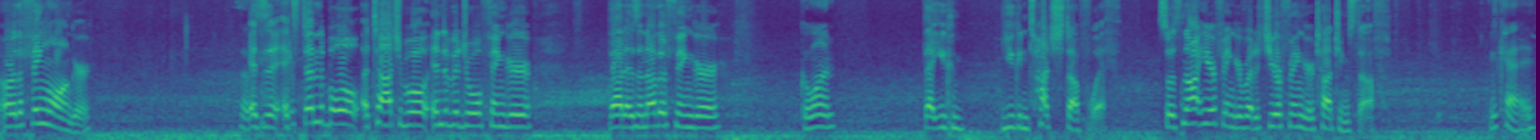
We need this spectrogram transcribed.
or the fing longer it's an extendable attachable individual finger that is another finger Go on. that you can you can touch stuff with so it's not your finger but it's your finger touching stuff Okay.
